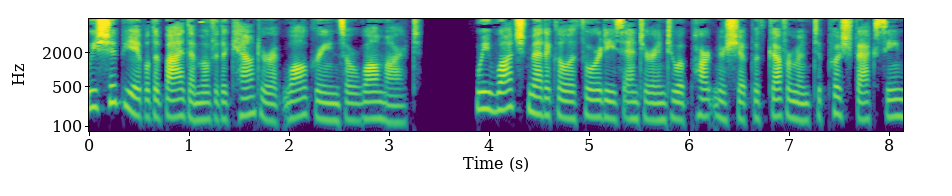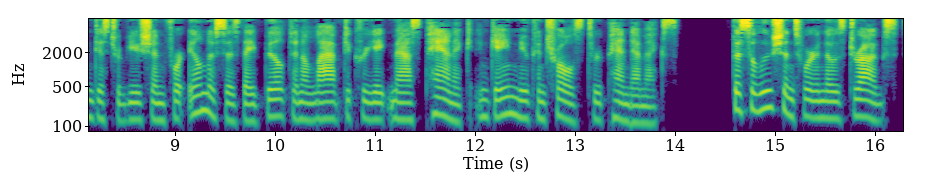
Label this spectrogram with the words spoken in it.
we should be able to buy them over the counter at Walgreens or Walmart. We watched medical authorities enter into a partnership with government to push vaccine distribution for illnesses they built in a lab to create mass panic and gain new controls through pandemics. The solutions were in those drugs,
